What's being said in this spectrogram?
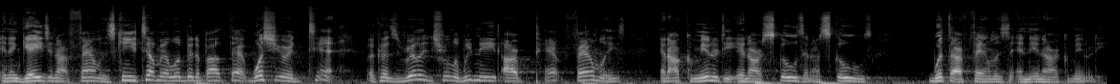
and engage in our families. Can you tell me a little bit about that? What's your intent? Because really, truly, we need our families and our community in our schools and our schools with our families and in our community.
